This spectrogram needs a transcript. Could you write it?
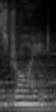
destroyed.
